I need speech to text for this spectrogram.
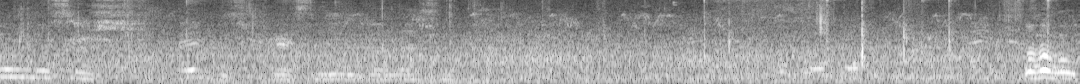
Hüftschwung muss ich Elvis Presley überlassen. So,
